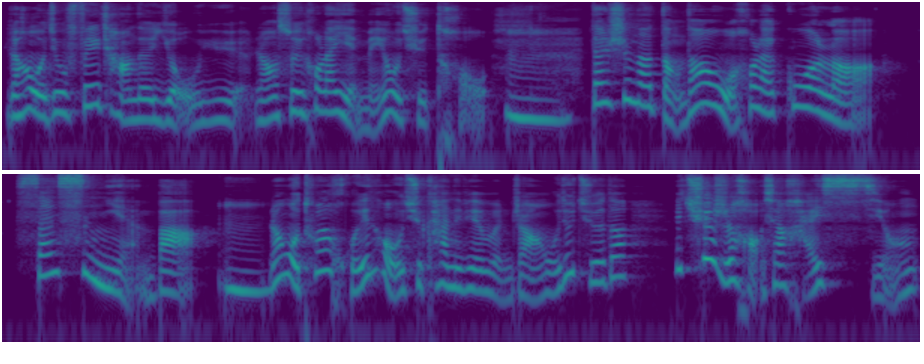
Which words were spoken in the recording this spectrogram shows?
然后我就非常的犹豫，然后所以后来也没有去投。嗯，但是呢，等到我后来过了三四年吧，嗯，然后我突然回头去看那篇文章，我就觉得哎，确实好像还行。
